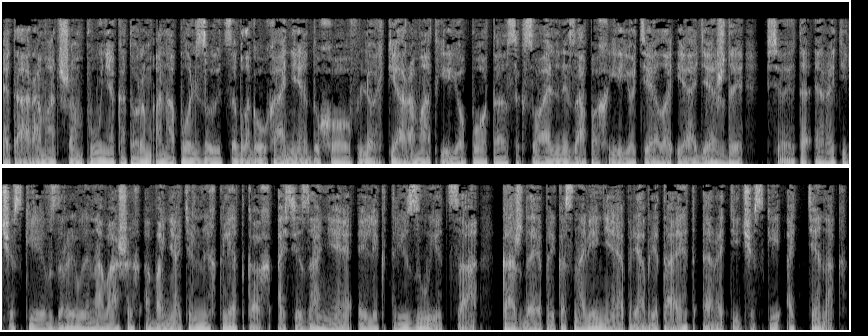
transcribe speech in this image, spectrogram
Это аромат шампуня, которым она пользуется, благоухание духов, легкий аромат ее пота, сексуальный запах ее тела и одежды — все это эротические взрывы на ваших обонятельных клетках, осязание электризуется, каждое прикосновение приобретает эротический оттенок.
